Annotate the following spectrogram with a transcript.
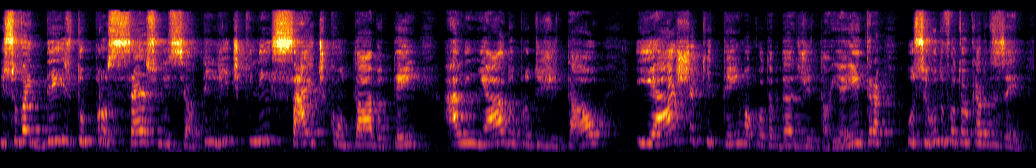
Isso vai desde o processo inicial. Tem gente que nem site contábil tem alinhado para o digital e acha que tem uma contabilidade digital. E aí entra o segundo fator que eu quero dizer.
